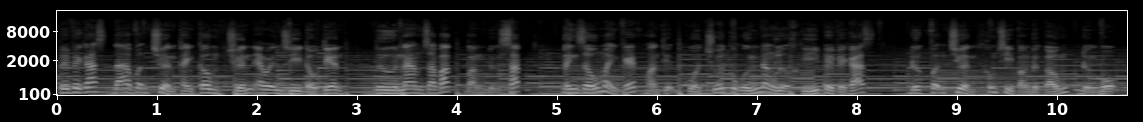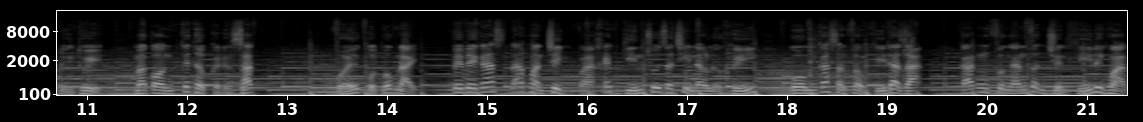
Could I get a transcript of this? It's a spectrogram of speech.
PVGas đã vận chuyển thành công chuyến LNG đầu tiên từ Nam ra Bắc bằng đường sắt, đánh dấu mảnh ghép hoàn thiện của chuỗi cung ứng năng lượng khí PVGas được vận chuyển không chỉ bằng đường ống, đường bộ, đường thủy mà còn kết hợp cả đường sắt. Với cột mốc này, PVGas đã hoàn chỉnh và khép kín chuỗi giá trị năng lượng khí gồm các sản phẩm khí đa dạng, các phương án vận chuyển khí linh hoạt.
